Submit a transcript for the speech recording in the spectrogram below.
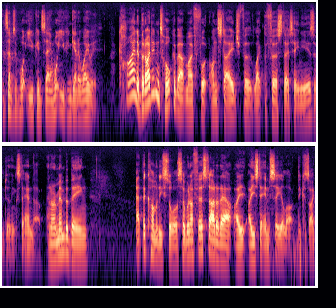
in terms of what you can say and what you can get away with. Kind of, but I didn't talk about my foot on stage for like the first 13 years of doing stand up. And I remember being at the comedy store. So when I first started out, I, I used to MC a lot because I,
